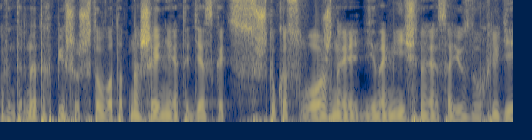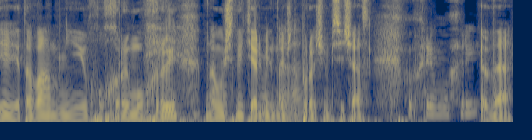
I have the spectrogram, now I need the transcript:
в интернетах пишут, что вот отношения это, дескать, штука сложная, динамичная, союз двух людей это вам не хухры-мухры, научный термин, Ну да. между прочим, сейчас. Хухры-мухры. Да,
